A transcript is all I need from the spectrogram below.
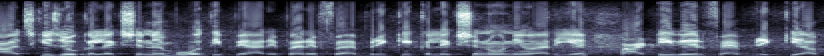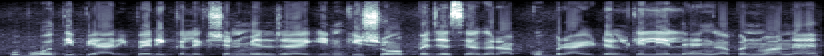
आज की जो कलेक्शन है, बहुत ही प्यारे प्यारे फैब्रिक की कलेक्शन होने वाली है। पार्टी वेयर फैब्रिक की आपको बहुत ही प्यारी प्यारी कलेक्शन मिल जाएगी इनकी शॉप पर जैसे अगर आपको ब्राइडल के लिए लहंगा बनवाना है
